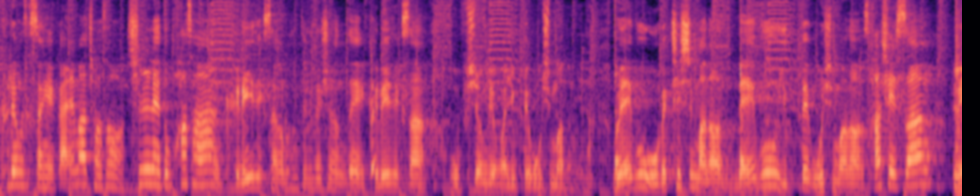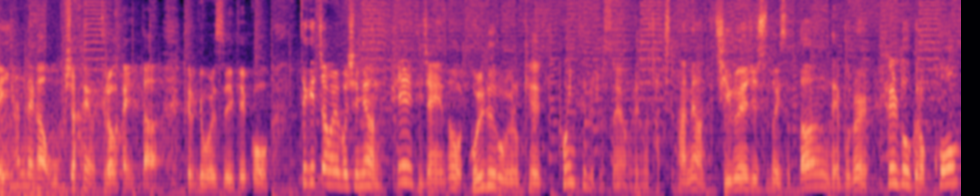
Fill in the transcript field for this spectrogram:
크레용 색상에 깔맞춰서 실내도 화사한 그레이 색상으로 선택을 해주셨는데 그레이 색상 옵션 비용만 650만 원입니다. 외부 570만 원, 내부 650만 원. 사실상 레이 한 대가 옵션에 들어가 있다 그렇게 볼 수 있겠고 특이점을 보시면 휠 디자인도 골드로 이렇게 포인트를 줬어요. 그래서 자칫하면 지루해질 수도 있었던 내부를 휠도 그렇고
